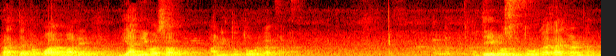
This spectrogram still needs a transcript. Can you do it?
प्राध्यापक वाघमारे यांनी बसावं. आणि तो तोडगा काढा. आता हे बसून तोडगा काय काढणार?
